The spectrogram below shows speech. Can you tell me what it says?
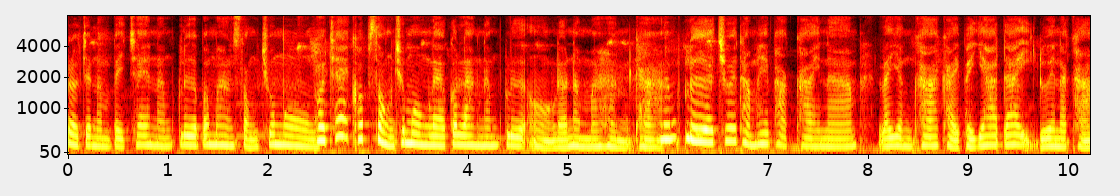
เราจะนำไปแช่น้ำเกลือประมาณ 2 ชั่วโมง พอแช่ครบ 2 ชั่วโมงแล้วก็ล้างน้ำเกลือออกแล้วนำมาหั่นค่ะ น้ำเกลือช่วยทำให้ผักคายน้ำและยังฆ่าไข่พยาธิได้อีกด้วยนะคะ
